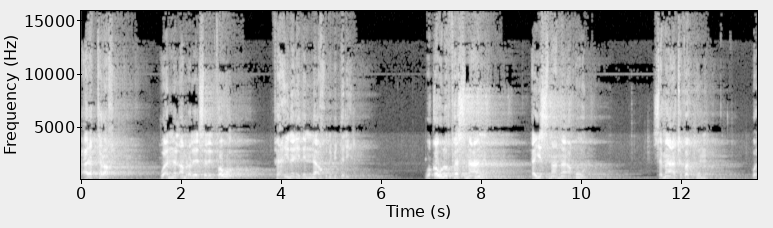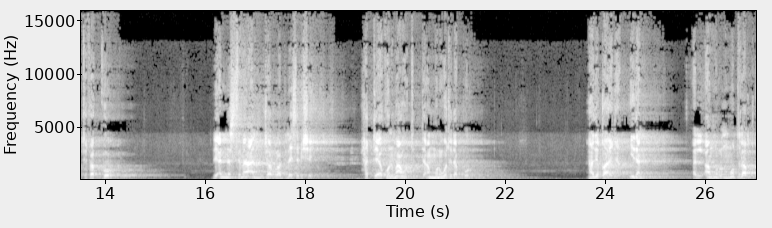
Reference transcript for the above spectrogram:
على التراخي. وأن الأمر ليس للفور فحينئذ نأخذ بالدليل. وقوله فاسمعا أي اسمع ما أقول. سماع تفهم وتفكر لأن السماع المجرد ليس بشيء حتى يكون معه تأمل وتدبر. هذه قاعدة. إذن الأمر المطلق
